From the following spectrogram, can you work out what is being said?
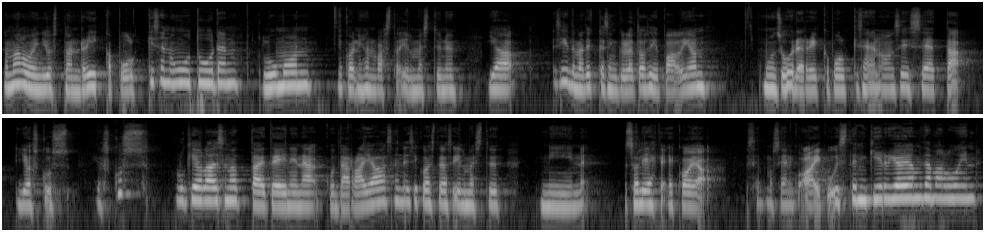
No mä luin just ton Riikka Pulkkisen uutuuden, Lumon, joka on ihan vasta ilmestynyt. Ja siitä mä tykkäsin kyllä tosi paljon. Mun suhde Riikka Pulkkiseen on siis se, että joskus, joskus lukiolaisena tai teininä, kun tämä rajaa sen esikoisteos ilmestyi, niin se oli ehkä ekoja semmoisia niin aikuisten kirjoja, mitä mä luin.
